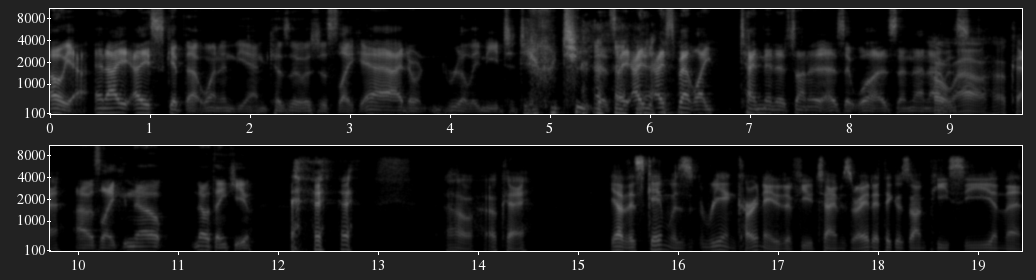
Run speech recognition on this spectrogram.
Oh yeah, and I I skipped that one in the end because it was just like, yeah, I don't really need to do do this. I, I, I spent like ten minutes on it as it was, and then I was oh was wow, okay. I was like, no, no, thank you. oh, okay. Yeah, this game was reincarnated a few times, right? I think it was on PC and then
